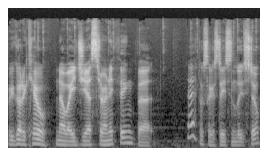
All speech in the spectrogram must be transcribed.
we got a kill. No AGS or anything, but Eh, looks like it's decent loot still.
